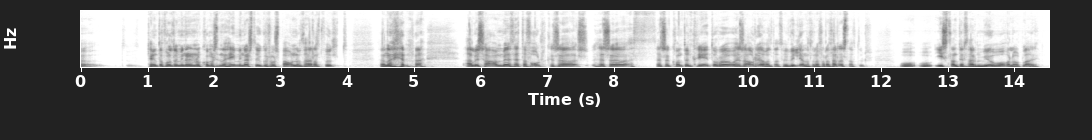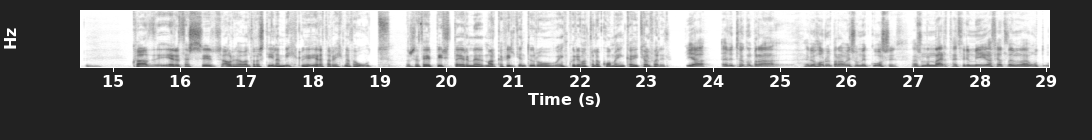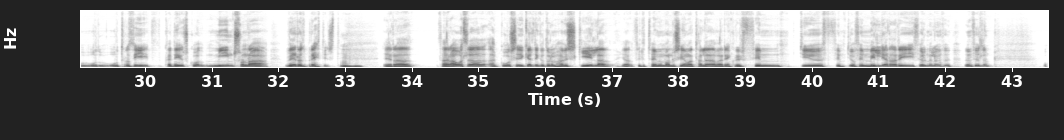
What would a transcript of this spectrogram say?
tegndafólkar mín er að koma sérna heim í næstu ykkur frá spánu og það er allt fullt þannig að hérna alveg saman með þetta fólk, þessa, þessa, þessa content creator og þessa áhrifavalda, þau vilja náttúrulega fara að ferðast aftur og, og Ísland er þar mjög ofalega á bladi. Mm. Hvað eru þessir áhrifavaldar að stíla miklu? Er þetta að reikna þá út? Þess að þeir byrta eru með marga fylgjendur og einhverju vantilega að koma hingað í tjálfarið? Já, ef við tökum bara, ef við horfum bara á eins og með gósið, það er svona nærtækt fyrir mig að fjalla um það út, út, út frá því hvernig sko, mín svona veröld breytist, mm -hmm. er að Það er áallega að gósið í geldingadölum hafi skilað, já, fyrir tveimum mánu síðan var talið að það var einhverjir 50-55 miljardar í fjölmjölu umfjöldun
